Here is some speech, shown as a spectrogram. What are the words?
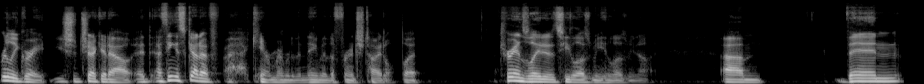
really great. You should check it out. I think it's got a I can't remember the name of the French title, but translated as "He loves me, he loves me not." Um, then,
